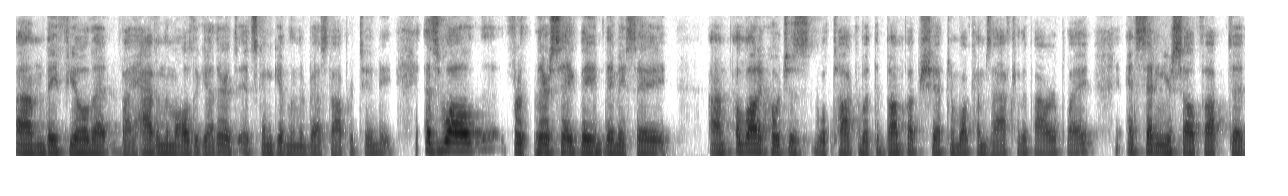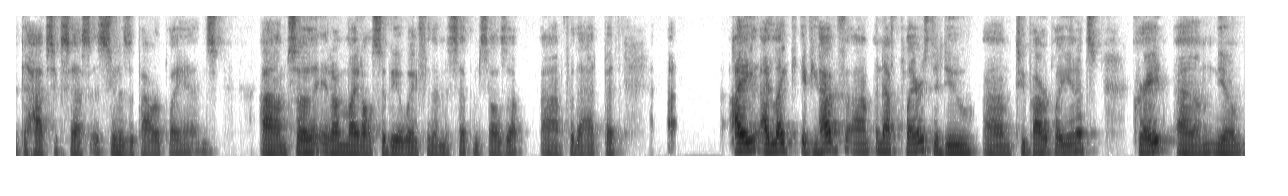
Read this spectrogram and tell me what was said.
um, they feel that by having them all together, it's, it's going to give them their best opportunity as well. For their sake, they, they may say, um, a lot of coaches will talk about the bump up shift and what comes after the power play and setting yourself up to, to have success as soon as the power play ends. Um, so it might also be a way for them to set themselves up uh, for that. But I, I like if you have um, enough players to do um, two power play units, great. Um, you know,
